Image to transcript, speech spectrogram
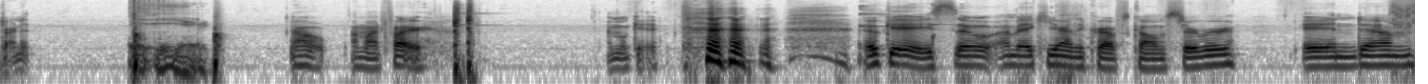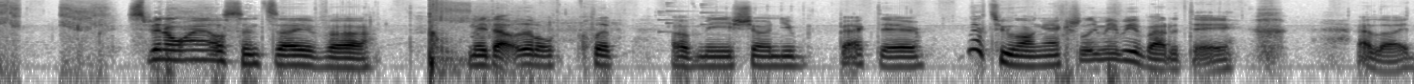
Darn it. Oh, I'm on fire. I'm okay. okay, so I'm back here on the Craftcom server, and um, it's been a while since I've uh, made that little clip of me showing you back there. Not too long, actually, maybe about a day. I lied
